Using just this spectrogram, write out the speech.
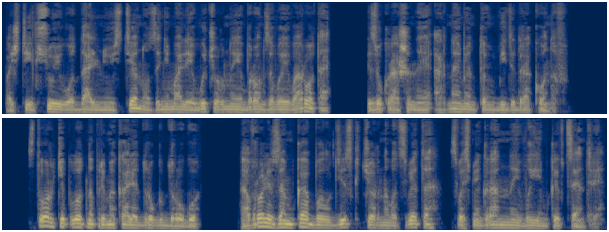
Почти всю его дальнюю стену занимали вычурные бронзовые ворота, изукрашенные орнаментом в виде драконов. Створки плотно примыкали друг к другу, а в роли замка был диск черного цвета с восьмигранной выемкой в центре.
